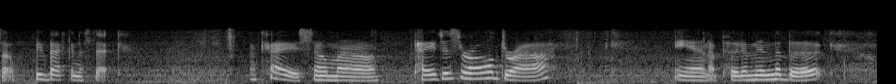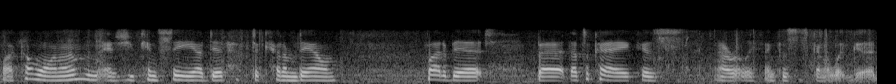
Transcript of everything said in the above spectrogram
So, be back in a sec. Okay, so my pages are all dry, and I put them in the book like I want them. As you can see, I did have to cut them down quite a bit, but that's okay because I really think this is going to look good.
